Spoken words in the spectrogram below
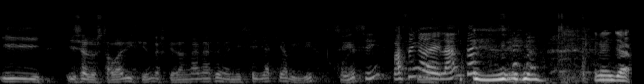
Y, y se lo estaba diciendo, es que dan ganas de venirse ya aquí a vivir. Sí, Joder. sí. Pasen adelante. Miren ya.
